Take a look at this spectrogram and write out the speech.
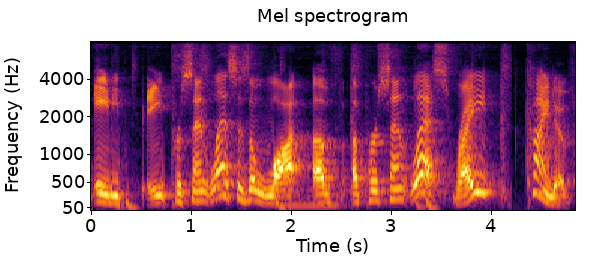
88% less is a lot of a percent less, right? Kind of.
